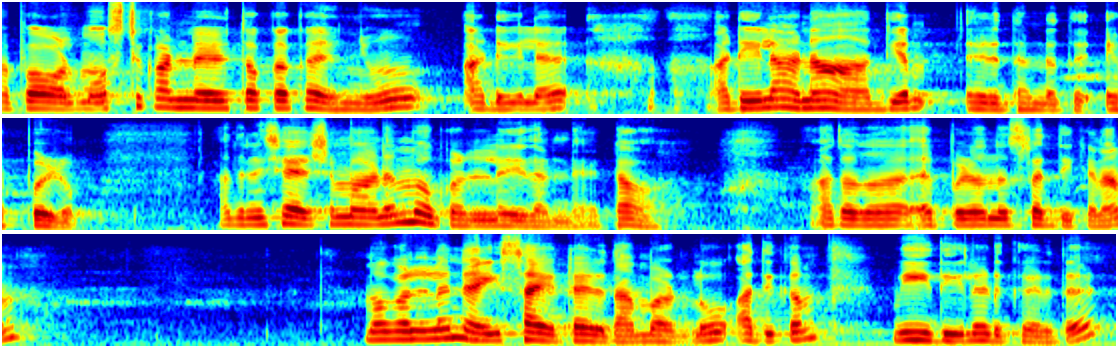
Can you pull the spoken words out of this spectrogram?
അപ്പോൾ ഓൾമോസ്റ്റ് കണ്ണെഴുത്തൊക്കെ കഴിഞ്ഞു. അടിയിൽ അടിയിലാണ് ആദ്യം എഴുതേണ്ടത് എപ്പോഴും. അതിന് ശേഷമാണ് മുകളിൽ എഴുതേണ്ടത് കേട്ടോ. അതൊന്ന് എപ്പോഴും ഒന്ന് ശ്രദ്ധിക്കണം. മുകളിൽ നൈസായിട്ട് എഴുതാൻ പാടുള്ളൂ. അധികം വീതിയിൽ എടുക്കരുത്.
